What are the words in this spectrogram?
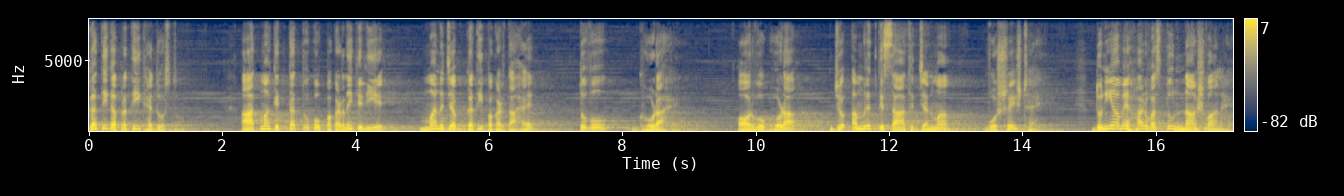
गति का प्रतीक है दोस्तों। आत्मा के तत्व को पकड़ने के लिए मन जब गति पकड़ता है तो वो घोड़ा है। और वो घोड़ा जो अमृत के साथ जन्मा, वो श्रेष्ठ है। दुनिया में हर वस्तु नाशवान है,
